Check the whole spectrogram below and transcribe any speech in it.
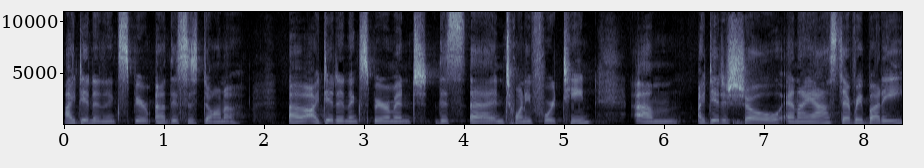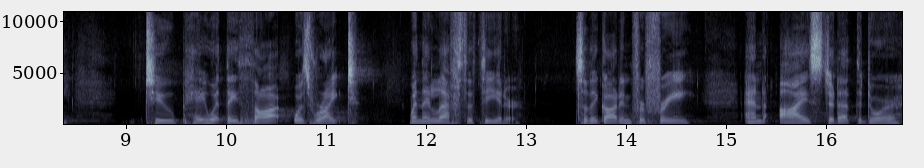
I did an experiment. Uh, this is Donna. Uh, I did an experiment this uh, in 2014. Um, I did a show, and I asked everybody to pay what they thought was right when they left the theater. So they got in for free, and I stood at the door.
